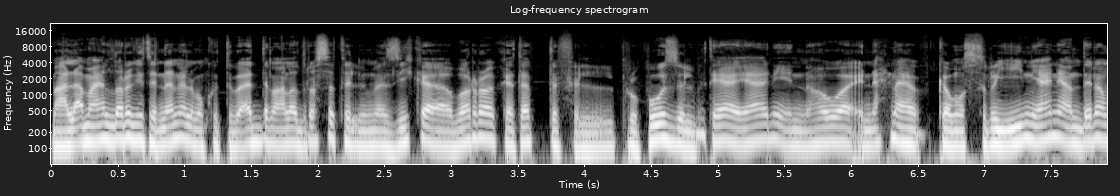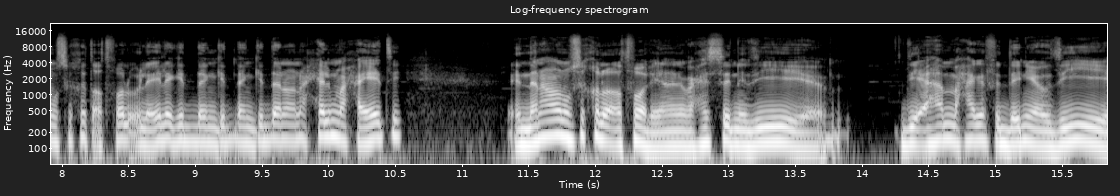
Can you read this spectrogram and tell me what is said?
معلقة معايا لدرجة إن أنا لما كنت بقدم على دراسة المزيكا بره كتبت في البروبوزل بتاعي يعني إن هو إن إحنا كمصريين يعني عندنا موسيقى أطفال قليلة جدا جدا جدا وأنا حلم حياتي إن أنا أعمل موسيقى للأطفال. يعني أنا بحس إن دي دي أهم حاجة في الدنيا ودي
